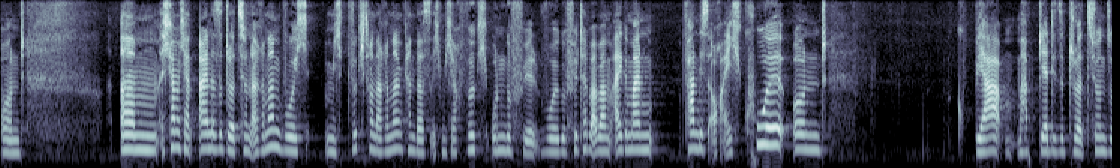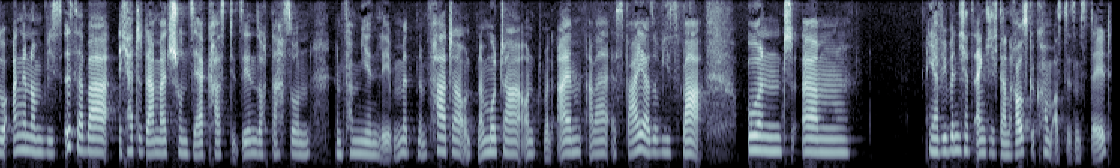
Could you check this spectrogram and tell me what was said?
Und ähm, ich kann mich an eine Situation erinnern, wo ich mich wirklich daran erinnern kann, dass ich mich auch wirklich ungefühlt, wohl gefühlt habe. Aber im Allgemeinen fand ich es auch eigentlich cool und ja, habt ja die Situation so angenommen, wie es ist, aber ich hatte damals schon sehr krass die Sehnsucht nach so einem, Familienleben mit einem Vater und einer Mutter und mit allem, aber es war ja so, wie es war. Und ähm, ja, wie bin ich jetzt eigentlich dann rausgekommen aus diesem State?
